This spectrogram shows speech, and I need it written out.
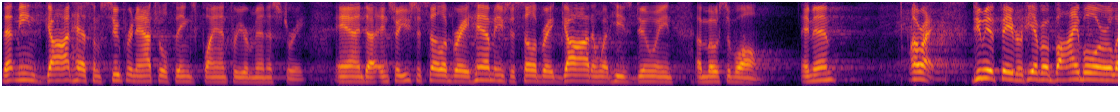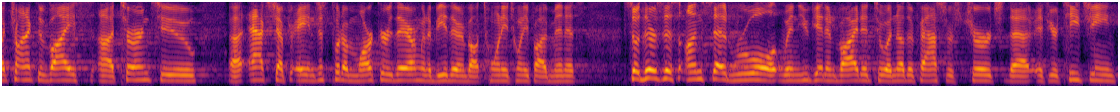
that means God has some supernatural things planned for your ministry. And, uh, and so you should celebrate Him, and you should celebrate God and what He's doing uh, most of all. Amen? All right, do me a favor. If you have a Bible or electronic device, uh, turn to uh, Acts chapter 8 and just put a marker there. I'm going to be there in about 20, 25 minutes. So there's this unsaid rule when you get invited to another pastor's church that if you're teaching,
